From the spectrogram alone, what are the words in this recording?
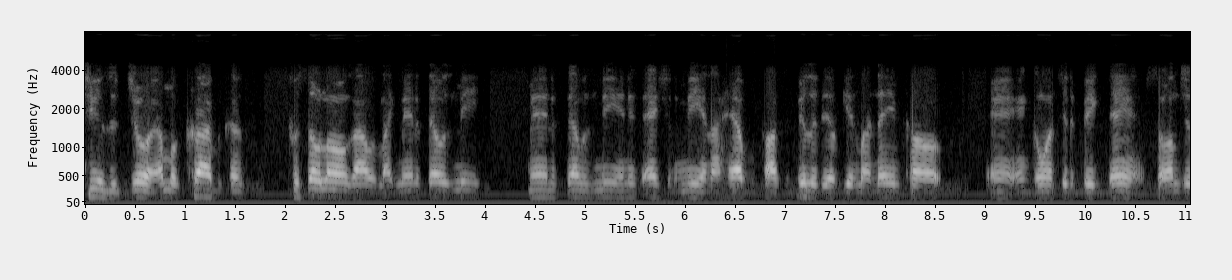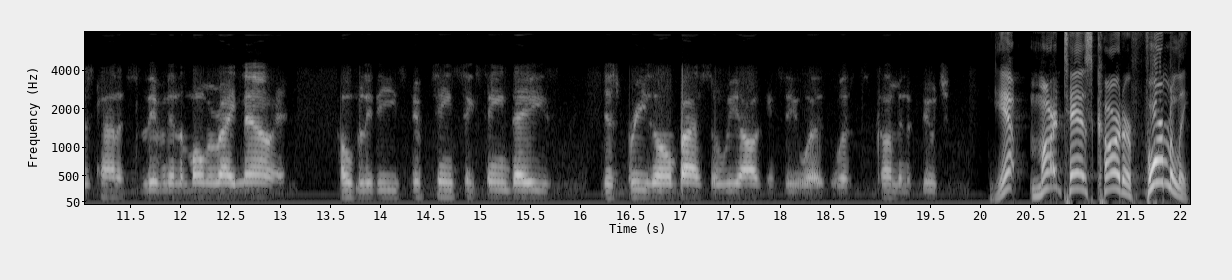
tears of joy. I'm gonna cry because for so long I was like, man, if that was me, man, if that was me and it's actually me and I have a possibility of getting my name called and, and going to the big dance. So I'm just kind of just living in the moment right now and hopefully these 15, 16 days just breeze on by so we all can see what, what's to come in the future. Yep, Martez Carter, formerly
